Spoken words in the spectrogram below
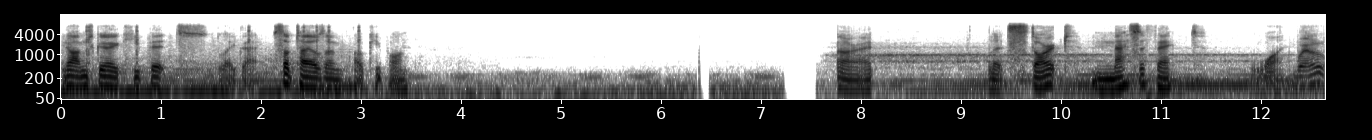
You know, I'm just gonna keep it like that. Subtitles, um, I'll keep on. Alright. Let's start Mass Effect 1. Well,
